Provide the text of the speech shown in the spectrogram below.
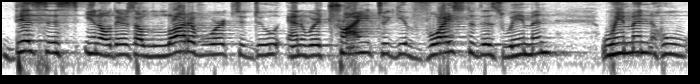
this is, you know, there's a lot of work to do, and we're trying to give voice to these women, women who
